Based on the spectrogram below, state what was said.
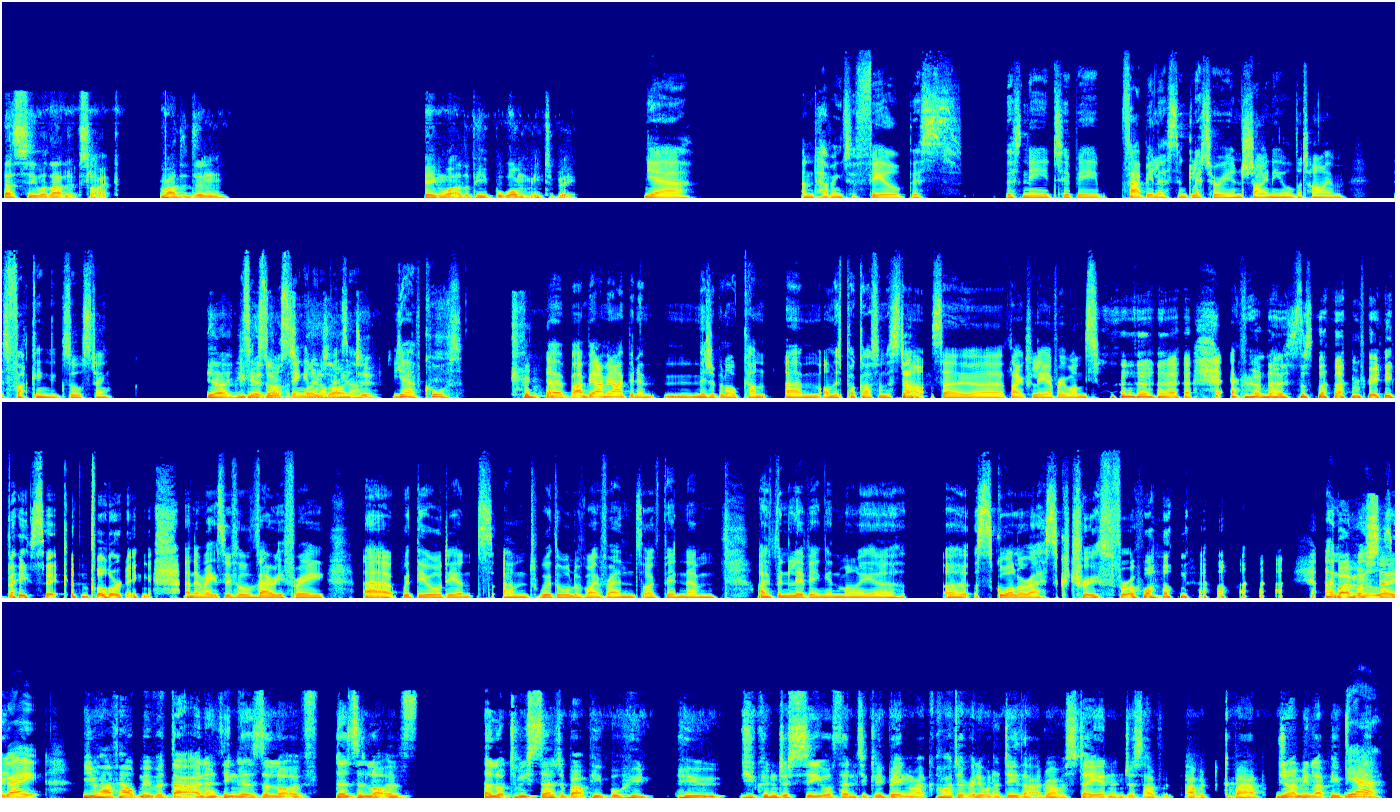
Let's see what that looks like rather than being what other people want me to be. Yeah. and having to feel this this need to be fabulous and glittery and shiny all the time is fucking exhausting. Yeah, you It's know exhausting that in as and well of as I do. Yeah, of course. Uh, I mean, I mean, I've been a miserable old cunt um, on this podcast from the start. So uh, thankfully, everyone's everyone knows that I'm really basic and boring, and it makes me feel very free uh, with the audience and with all of my friends. I've been um, I've been living in my uh, uh, squalor-esque truth for a while now, and But I must say- great. You have helped me with that, and I think there's a lot of there's a lot of a lot to be said about people who who you can just see authentically being like, oh, I don't really want to do that. I'd rather stay in and just have have a kebab. Do you know what I mean? Like people, Yeah. that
